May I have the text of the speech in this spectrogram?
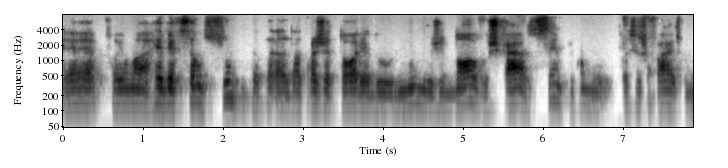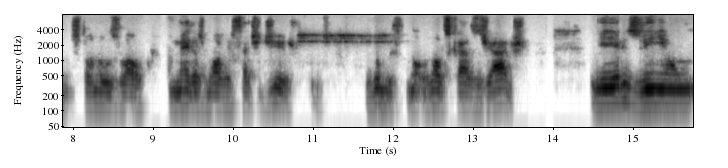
é, foi uma reversão súbita da, da, trajetória do número de novos casos, sempre como o Francisco faz, como se tornou usual, médias móveis sete dias, os números, novos casos diários, e eles vinham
